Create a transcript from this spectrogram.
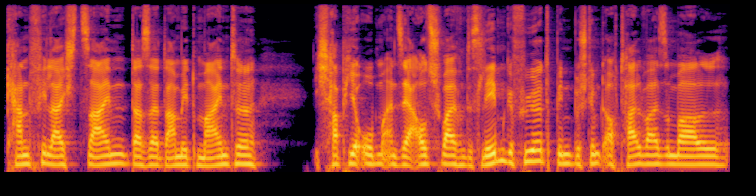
kann vielleicht sein, dass er damit meinte, ich habe hier oben ein sehr ausschweifendes Leben geführt, bin bestimmt auch teilweise mal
